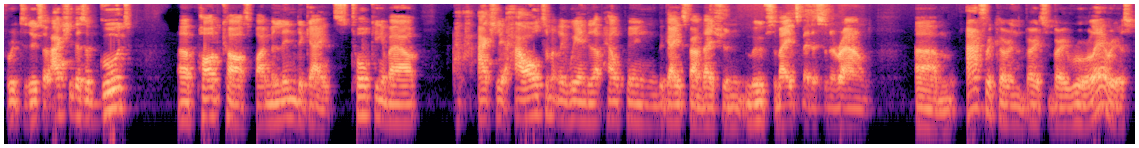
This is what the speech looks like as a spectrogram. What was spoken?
for it to do so. Actually, there's a good uh, podcast by Melinda Gates talking about actually how ultimately we ended up helping the Gates Foundation move some AIDS medicine around um, Africa in very very rural areas.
